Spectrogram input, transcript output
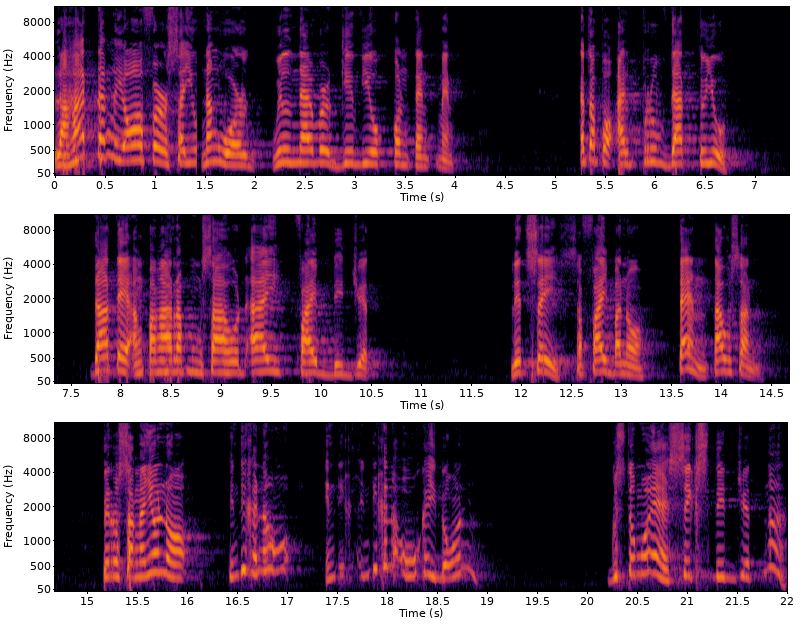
Lahat ng i-offer sa iyo ng world will never give you contentment. Ito po, I'll prove that to you. Dati, ang pangarap mong sahod ay 5 digit. Let's say, sa 5 ano, 10,000. Pero sa ngayon, no, hindi ka na, hindi, hindi ka na okay doon. Gusto mo eh, 6 digit na.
